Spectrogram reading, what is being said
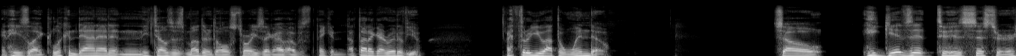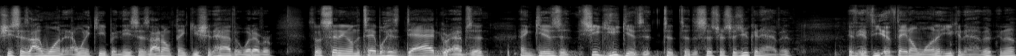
And he's like looking down at it and he tells his mother the whole story. He's like, I, I was thinking, I thought I got rid of you. I threw you out the window. So he gives it to his sister. She says, I want it. I want to keep it. And he says, I don't think you should have it, whatever. So sitting on the table. His dad grabs it and gives it. She he gives it to, to the sister, and says, You can have it. If if if they don't want it, you can have it, you know?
